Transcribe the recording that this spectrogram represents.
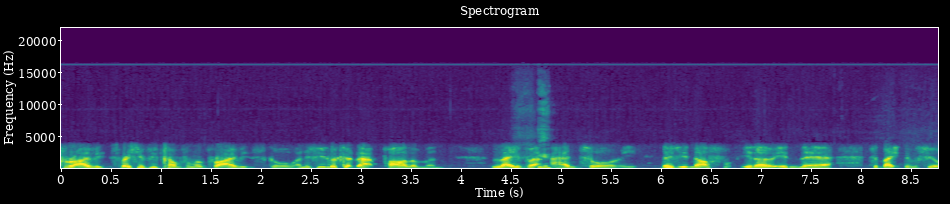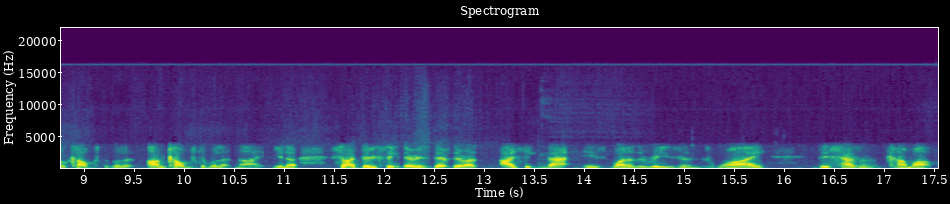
private, especially if you come from a private school. And if you look at that parliament, Labour and Tory, there's enough, you know, in there to make them feel comfortable, uncomfortable at night. You know, so I do think there is there, there are. I think that is one of the reasons why this hasn't come up.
